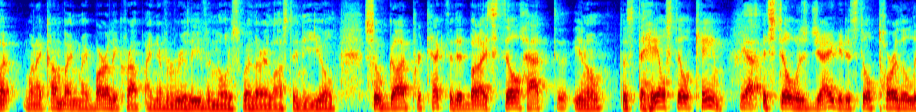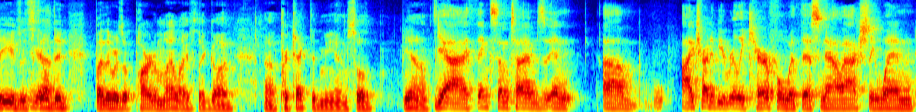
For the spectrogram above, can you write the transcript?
But when I combined my barley crop, I never really even noticed whether I lost any yield. So God protected it, but I still had to, you know, the, the hail still came. Yeah. It still was jagged. It still tore the leaves. It still Yeah. did. But there was a part of my life that God uh, protected me in. So, yeah. Yeah, I think sometimes in um, I try to be really careful with this now. Actually, when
